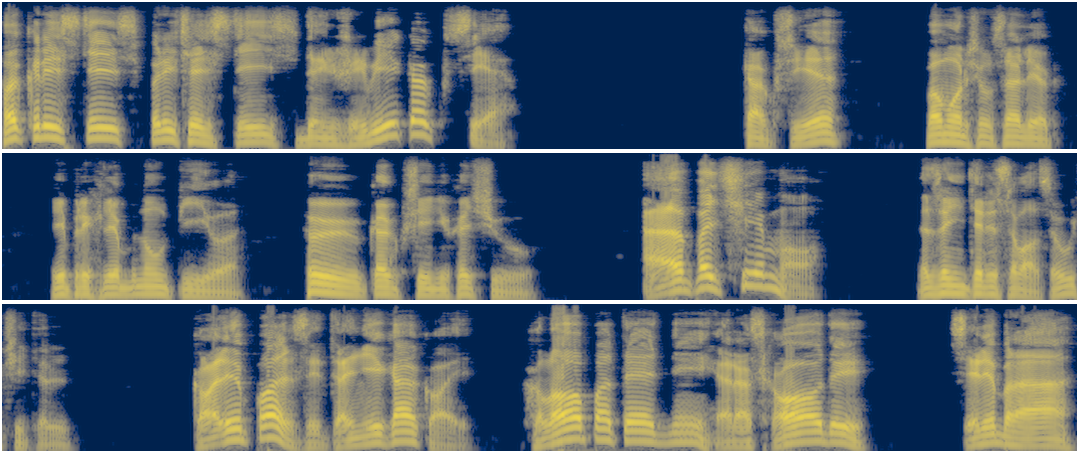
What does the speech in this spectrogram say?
окрестись, причастись, да и живи, как все. — Как все? — поморщился Олег и прихлебнул пиво. — Как все не хочу. — А почему? — заинтересовался учитель. — Коли пользы-то никакой. Хлопоты одни, расходы. Серебра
